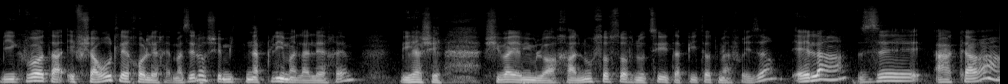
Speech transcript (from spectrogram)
בעקבות האפשרות לאכול לחם. אז זה לא שמתנפלים על הלחם, בגלל ששבעה ימים לא אכלנו, סוף סוף נוציא את הפיתות מהפריזר, אלא זה ההכרה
